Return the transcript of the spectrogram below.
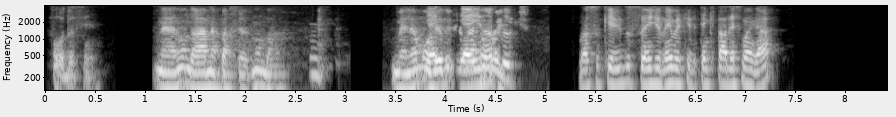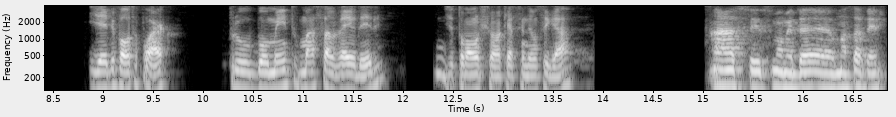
Foda-se. É, não dá, né, parceiro? Não dá. Melhor E morrer aí- do que e aí nosso-. Nosso querido Sanji lembra que ele tem que estar nesse mangá. E aí ele volta pro arco. Pro momento massa velho dele. De tomar um choque e acender um cigarro. Ah, sim, esse momento é massa velho.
